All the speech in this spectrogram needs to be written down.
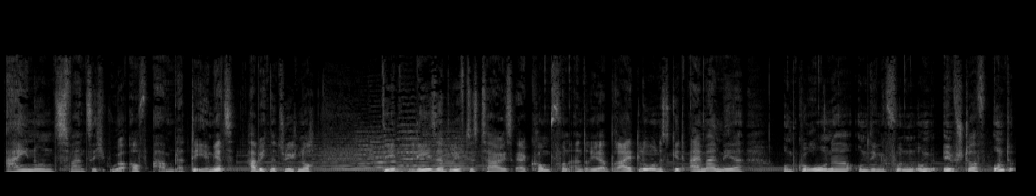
21 Uhr auf abendblatt.de. Und jetzt habe ich natürlich noch den Leserbrief des Tages. Er kommt von Andrea Breitloh und es geht einmal mehr um Corona, um den gefundenen Impfstoff und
